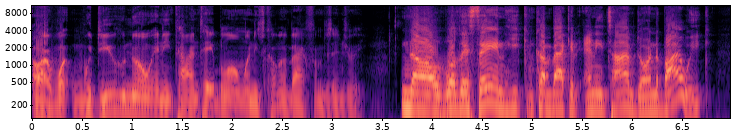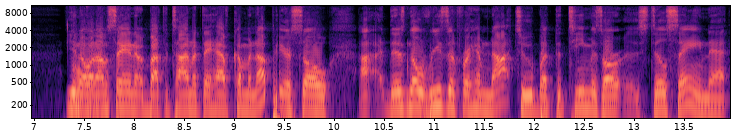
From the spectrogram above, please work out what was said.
All right, what, would you know any timetable on when he's coming back from his injury? No, well, they're saying he can come back at any time during the bye week. You know what I'm saying about the time that they have coming up here. So uh, there's no reason for him not to. But the team is still saying that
